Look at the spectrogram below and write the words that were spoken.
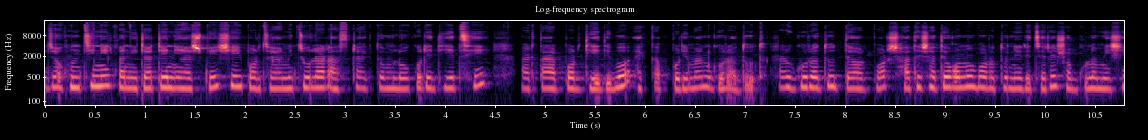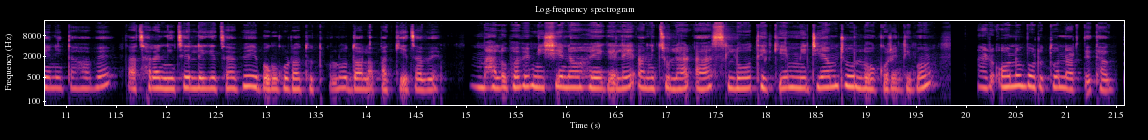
যখন চিনির পানিটা টেনে আসবে, সেই পর্যায়ে আমি চুলার আঁচটা একদম লো করে দিয়েছি আর তারপর দিয়ে দিব এক কাপ পরিমাণ গুঁড়া দুধ। আর গুঁড়া দুধ দেওয়ার পর সাথে সাথে অনবরত নেড়ে চেড়ে সবগুলো মিশিয়ে নিতে হবে। তাছাড়া নিচে লেগে যাবে এবং গুঁড়া দুধগুলো দলা পাকিয়ে যাবে। ভালোভাবে মিশিয়ে নেওয়া হয়ে গেলে আমি চুলার আঁচ লো থেকে মিডিয়াম টু লো করে দিব। আর অনবরত নাড়তে থাকব।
